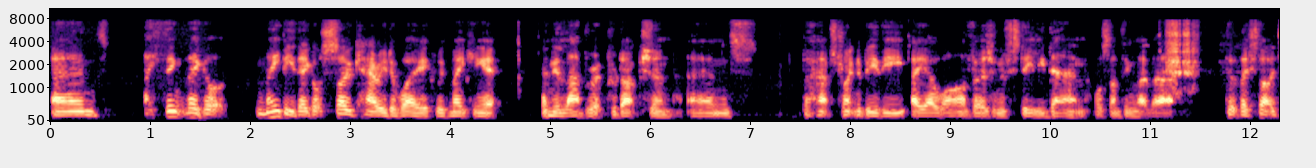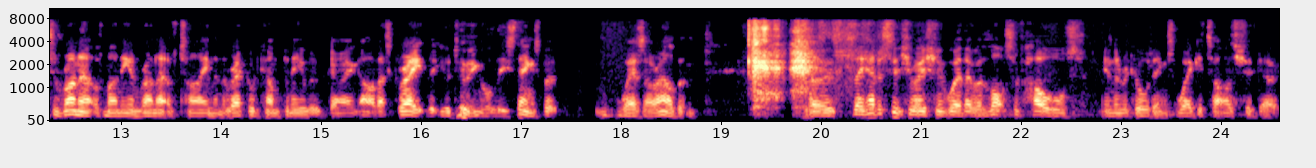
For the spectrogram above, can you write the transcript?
And I think they got maybe they got so carried away with making it an elaborate production and perhaps trying to be the AOR version of Steely Dan or something like that. That they started to run out of money and run out of time, and the record company were going, "Oh, that's great that you're doing all these things, but where's our album?" So they had a situation where there were lots of holes in the recordings where guitars should go,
